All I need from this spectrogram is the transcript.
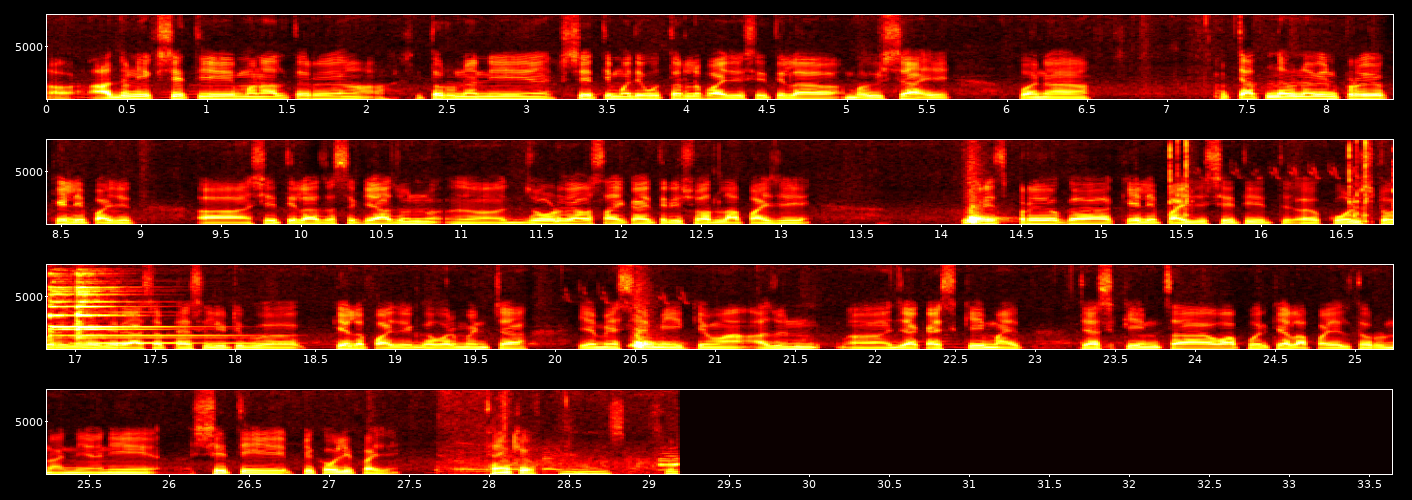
आधुनिक शेती म्हणाल तर तरुणांनी शेतीमध्ये उतरलं पाहिजे शेतीला भविष्य आहे. पण त्यात नवनवीन प्रयोग केले पाहिजेत. शेतीला जसं की अजून जोड व्यवसाय काहीतरी शोधला पाहिजे. बरेच प्रयोग केले पाहिजे शेतीत. कोल्ड स्टोरेज वगैरे अशा फॅसिलिटी केलं पाहिजे. गव्हर्मेंटच्या एम एस एम ई किंवा अजून ज्या काही स्कीम आहेत त्या स्कीमचा वापर केला पाहिजे तरुणांनी आणि शेती पिकवली पाहिजे. थँक्यू.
